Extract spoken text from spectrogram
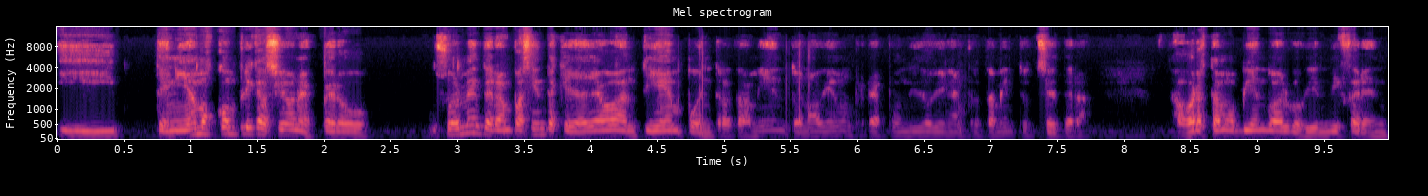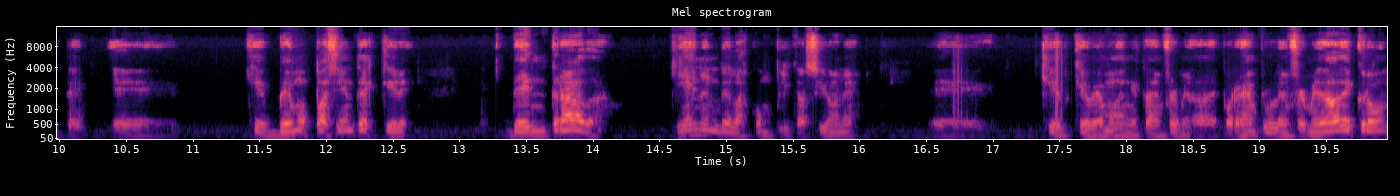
y teníamos complicaciones, pero usualmente eran pacientes que ya llevaban tiempo en tratamiento, no habían respondido bien al tratamiento, etc. Ahora estamos viendo algo bien diferente que vemos pacientes que de entrada tienen de las complicaciones eh, que, vemos en estas enfermedades. Por ejemplo, la enfermedad de Crohn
